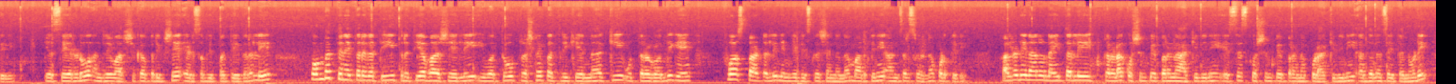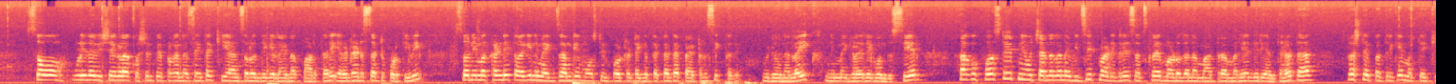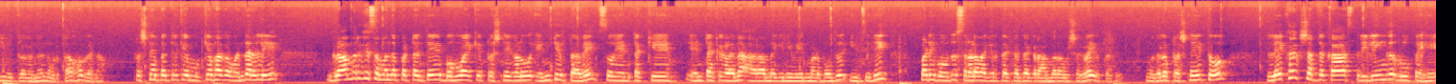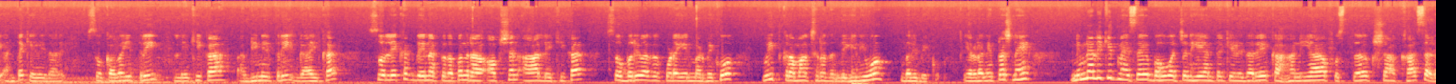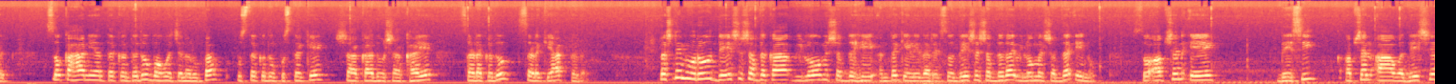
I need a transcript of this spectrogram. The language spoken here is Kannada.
ಕೊಡ್ತೀನಿ ಎಸ್ ಎರಡು ಅಂದರೆ ವಾರ್ಷಿಕ ಪರೀಕ್ಷೆ ಎರಡು ಸಾವಿರದ ಇಪ್ಪತ್ತೈದರಲ್ಲಿ ಒಂಬತ್ತನೇ ತರಗತಿ ತೃತೀಯ ಭಾಷೆಯಲ್ಲಿ ಇವತ್ತು ಪ್ರಶ್ನೆ ಪತ್ರಿಕೆಯನ್ನು ಕೀ ಉತ್ತರಗಳೊಂದಿಗೆ ಫಸ್ಟ್ ಪಾರ್ಟಲ್ಲಿ ನಿಮಗೆ ಡಿಸ್ಕಷನನ್ನು ಮಾಡ್ತೀನಿ ಆನ್ಸರ್ಸ್ಗಳನ್ನ ಕೊಡ್ತೀನಿ. ಆಲ್ರೆಡಿ ನಾನು ನೈನ್ತಲ್ಲಿ ಕನ್ನಡ ಕ್ವಶನ್ ಪೇಪರನ್ನು ಹಾಕಿದ್ದೀನಿ ಎಸ್ ಎಸ್ ಕ್ವಶನ್ ಪೇಪರನ್ನು ಕೂಡ ಹಾಕಿದ್ದೀನಿ, ಅದನ್ನು ಸಹಿತ ನೋಡಿ. ಸೊ ಉಳಿದ ವಿಷಯಗಳ ಕ್ವಶನ್ ಪೇಪರ್ಗಳನ್ನು ಸಹಿತ ಕೀ ಆನ್ಸರೊಂದಿಗೆ ಲೈನ್ ಅಪ್ ಮಾಡ್ತಾರೆ. ಎರಡೆರಡು ಸೆಟ್ ಕೊಡ್ತೀವಿ. ಸೊ ನಿಮ್ಮ ಖಂಡಿತವಾಗಿ ನಿಮ್ಮ ಎಕ್ಸಾಮ್ಗೆ ಮೋಸ್ಟ್ ಇಂಪಾರ್ಟೆಂಟ್ ಆಗಿರ್ತಕ್ಕಂಥ ಪ್ಯಾಟರ್ನ್ ಸಿಗ್ತದೆ. ವಿಡಿಯೋನ ಲೈಕ್ ನಿಮ್ಮ ಗೆಳೆಯರಿಗೆ ಒಂದು ಶೇರ್ ಹಾಗೂ ಫಸ್ಟ್ ಟೈಪ್ ನೀವು ಚಾನಲನ್ನು ವಿಸಿಟ್ ಮಾಡಿದರೆ ಸಬ್ಸ್ಕ್ರೈಬ್ ಮಾಡೋದನ್ನು ಮಾತ್ರ ಮರೆಯದಿರಿ ಅಂತ ಹೇಳ್ತಾ ಪ್ರಶ್ನೆ ಪತ್ರಿಕೆ ಮತ್ತು ಕೀ ಉತ್ತರಗಳನ್ನು ನೋಡ್ತಾ ಹೋಗೋಣ. ಪ್ರಶ್ನೆ ಪತ್ರಿಕೆ ಮುಖ್ಯ ಭಾಗ ಒಂದರಲ್ಲಿ ಗ್ರಾಮರ್ಗೆ ಸಂಬಂಧಪಟ್ಟಂತೆ ಬಹು ಆಯ್ಕೆ ಪ್ರಶ್ನೆಗಳು ಎಂಟಿರ್ತವೆ. ಸೊ ಎಂಟಕ್ಕೆ ಎಂಟು ಅಂಕಗಳನ್ನು ಆರಾಮಾಗಿ ನೀವೇನು ಮಾಡ್ಬೋದು? ಈಸಿಲಿ ಪಡಿಬಹುದು ಸರಳವಾಗಿರ್ತಕ್ಕಂಥ ಗ್ರಾಮರ್ ಅಂಶಗಳೇ ಇರ್ತವೆ. ಮೊದಲ ಪ್ರಶ್ನೆ ಇತ್ತು, ಲೇಖಕ ಶಬ್ದಕ ಸ್ತ್ರೀಲಿಂಗ ರೂಪ ಹೇ ಅಂತ ಕೇಳಿದ್ದಾರೆ. ಸೊ ಕವಯಿತ್ರಿ, ಲೇಖಿಕಾ, ಅಭಿನೇತ್ರಿ, ಗಾಯಿಕಾ ಸೊ ಲೇಖಕದ ಏನಾಗ್ತದಪ್ಪ ಅಂದ್ರೆ ಆಪ್ಷನ್ ಆ ಲೇಖಿಕ. ಸೊ ಬರೆಯುವಾಗ ಕೂಡ ಏನು ಮಾಡಬೇಕು? ವಿತ್ ಕ್ರಮಾಕ್ಷರದೊಂದಿಗೆ ನೀವು ಬರಿಬೇಕು. ಎರಡನೇ ಪ್ರಶ್ನೆ, ನಿಮ್ನಲಿಖಿತ ಮೈಸೆ ಬಹುವಚನ ಹೇ ಅಂತ ಕೇಳಿದರೆ ಕಹಾನಿಯ ಪುಸ್ತಕ್ ಶಾಖಾ ಸಡಕ್. ಸೊ ಕಹಾನಿ ಅಂತಕ್ಕಂಥದ್ದು ಬಹುವಚನ ರೂಪ. ಪುಸ್ತಕದು ಪುಸ್ತಕೆ, ಶಾಖಾದು ಶಾಖಾಯೇ, ಸಡಕದು ಸಡಕೆ ಆಗ್ತದೆ. ಪ್ರಶ್ನೆ ಮೂರು, ದೇಶ ಶಬ್ದಕ ವಿಲೋಮ ಶಬ್ದ ಹೇ ಅಂತ ಕೇಳಿದ್ದಾರೆ ಸೊ ದೇಶ ಶಬ್ದದ ವಿಲೋಮ ಶಬ್ದ ಏನು? ಸೊ ಆಪ್ಷನ್ ಎ ದೇಸಿ. ಆಪ್ಷನ್ ಆ ವದೇಶ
